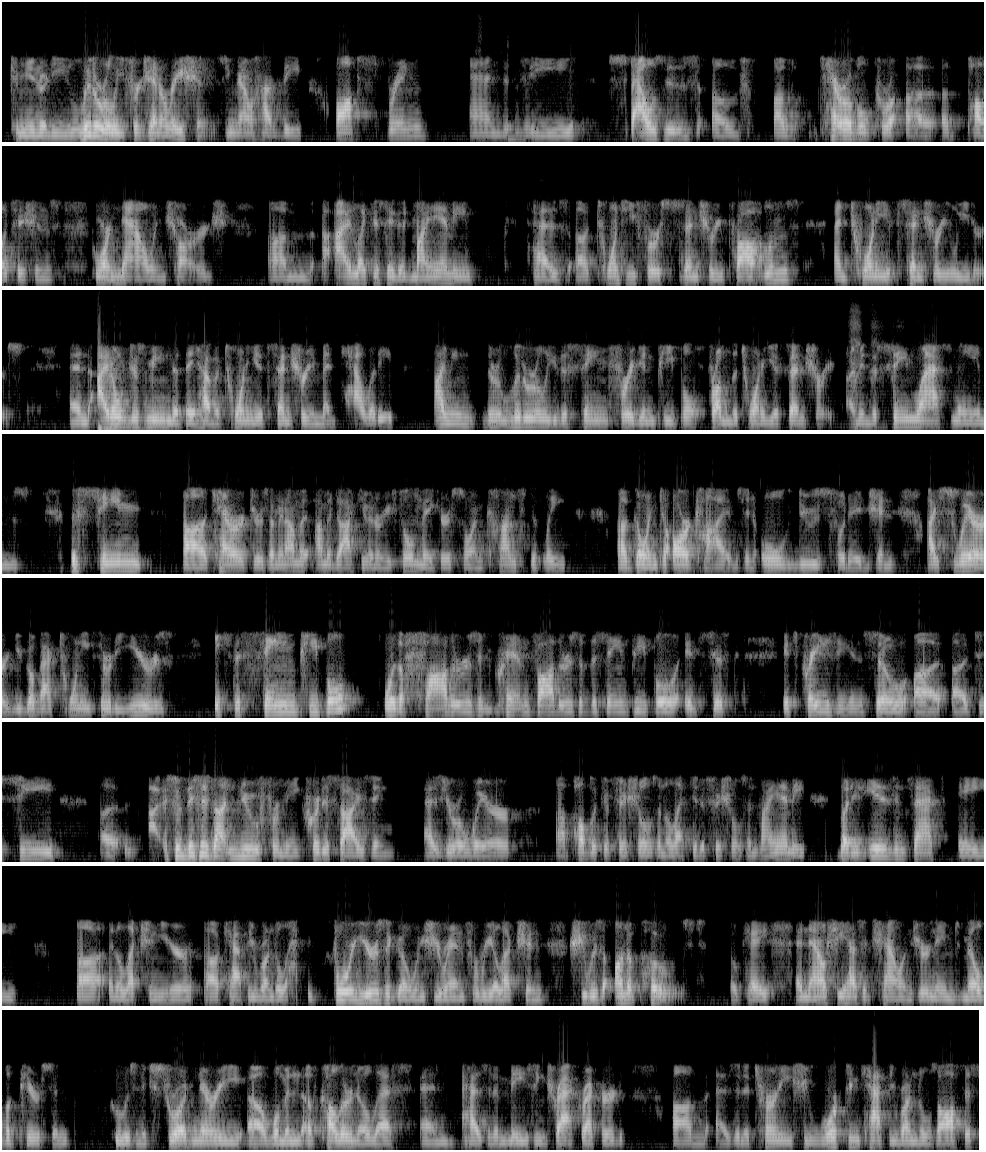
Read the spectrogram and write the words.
community literally for generations. You now have the offspring and the spouses of of terrible uh, uh, politicians who are now in charge. Um, I like to say that Miami has uh, 21st century problems and 20th century leaders. And I don't just mean that they have a 20th century mentality. I mean, they're literally the same friggin' people from the 20th century. I mean, the same last names, the same uh, characters. I mean, I'm a, I'm a documentary filmmaker, so I'm constantly uh, going to archives and old news footage. And I swear, you go back 20, 30 years, it's the same people or the fathers and grandfathers of the same people. It's just, it's crazy. And so uh, uh, to see, uh, so this is not new for me criticizing, as you're aware, uh, public officials and elected officials in Miami, but it is in fact a uh, an election year. Uh, Kathy Rundle, four years ago when she ran for reelection, she was unopposed. Okay, and now she has a challenger named Melba Pearson, who is an extraordinary uh, woman of color, no less, and has an amazing track record um, as an attorney. She worked in Kathy Rundle's office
